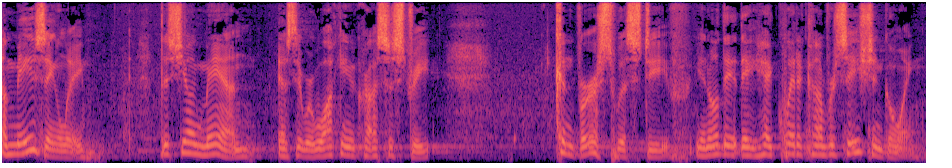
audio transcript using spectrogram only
amazingly, this young man, as they were walking across the street, conversed with Steve. You know, they, they had quite a conversation going.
